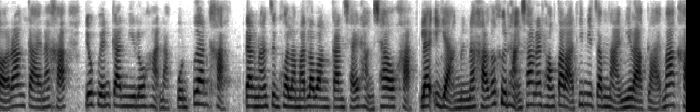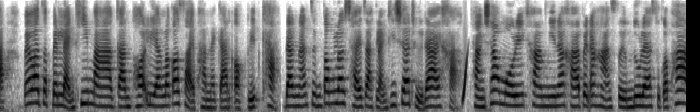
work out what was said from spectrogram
ต่อร่างกายนะคะ ยกเว้นการมีโลหะหนักปนเปื้อนค่ะ ดังนั้นจึงควรระมัดระวังการใช้ถังเช่าค่ะ และอีกอย่างหนึ่งนะคะ ก็คือถังเช่าในท้องตลาดที่มีจำหน่ายมีหลากหลายมากค่ะ ไม่ว่าจะเป็นแหล่งที่มาการเพาะเลี้ยงแล้วก็สายพันธุ์ในการออกฤทธิ์ค่ะ ดังนั้นจึงต้องเลือกใช้จากแหล่งที่เชื่อถือได้ค่ะ ถังเช่าโมริคามีนะคะ เป็นอาหารเสริมดูแลสุขภาพ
